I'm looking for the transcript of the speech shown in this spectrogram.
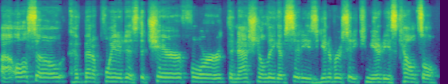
uh, also have been appointed as the chair for the National League of Cities University Communities Council.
